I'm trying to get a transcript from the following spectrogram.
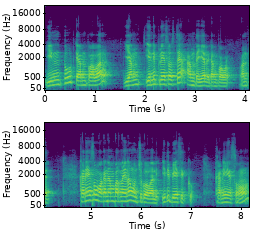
ఇంటూ టెన్ పవర్ ఎన్ ఎన్ని ప్లేస్లు వస్తే అంత వేయాలి టెన్ పవర్. అంతే. కనీసం ఒక నెంబర్నైనా ఉంచుకోవాలి. ఇది బేసిక్. కనీసం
